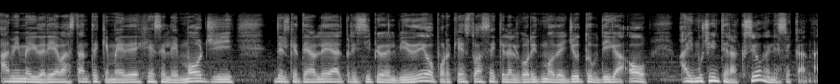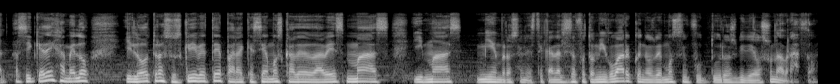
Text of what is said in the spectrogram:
A mí me ayudaría bastante que me dejes el emoji del que te hablé al principio del video, porque esto hace que el algoritmo de YouTube diga, oh, hay mucha interacción en ese canal. Así que déjamelo. Y lo otro suscríbete para que seamos cada vez más y más miembros en este canal. Ese fue tu amigo Marco y nos vemos en futuros videos. Un abrazo.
